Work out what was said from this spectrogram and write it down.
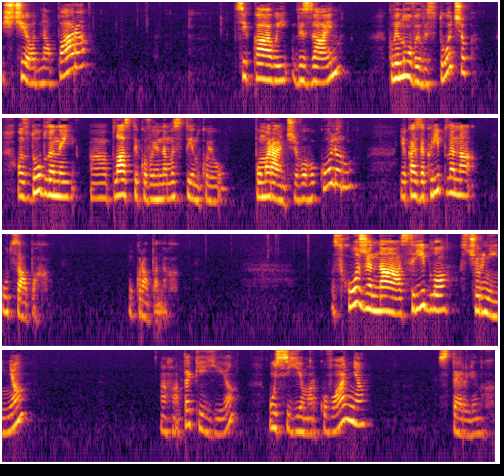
Ще одна пара. Цікавий дизайн, кленовий листочок, оздоблений е, пластиковою намистинкою помаранчевого кольору, яка закріплена у цапах, у крапанах. Схоже на срібло з чорнінням. Ага, так і є. Ось є маркування стерлінг.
